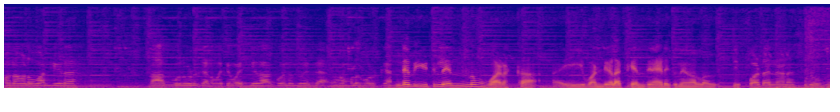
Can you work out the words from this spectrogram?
അപ്പോൾ നമ്മൾ വണ്ടിയുടെ താക്കോൽ കൊടുക്കുകയാണ് മറ്റേ വലിയ താക്കോലൊന്നും ഇല്ല. നമ്മൾ കൊടുക്കുക എന്റെ വീട്ടിൽ എന്നും വഴക്കാ. ഈ വണ്ടികളൊക്കെ എന്തിനാ എടുക്കുന്നതെന്നുള്ളത് ടിപ്പാട്ട് തന്നെയാണ് സ്റ്റോക്ക്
